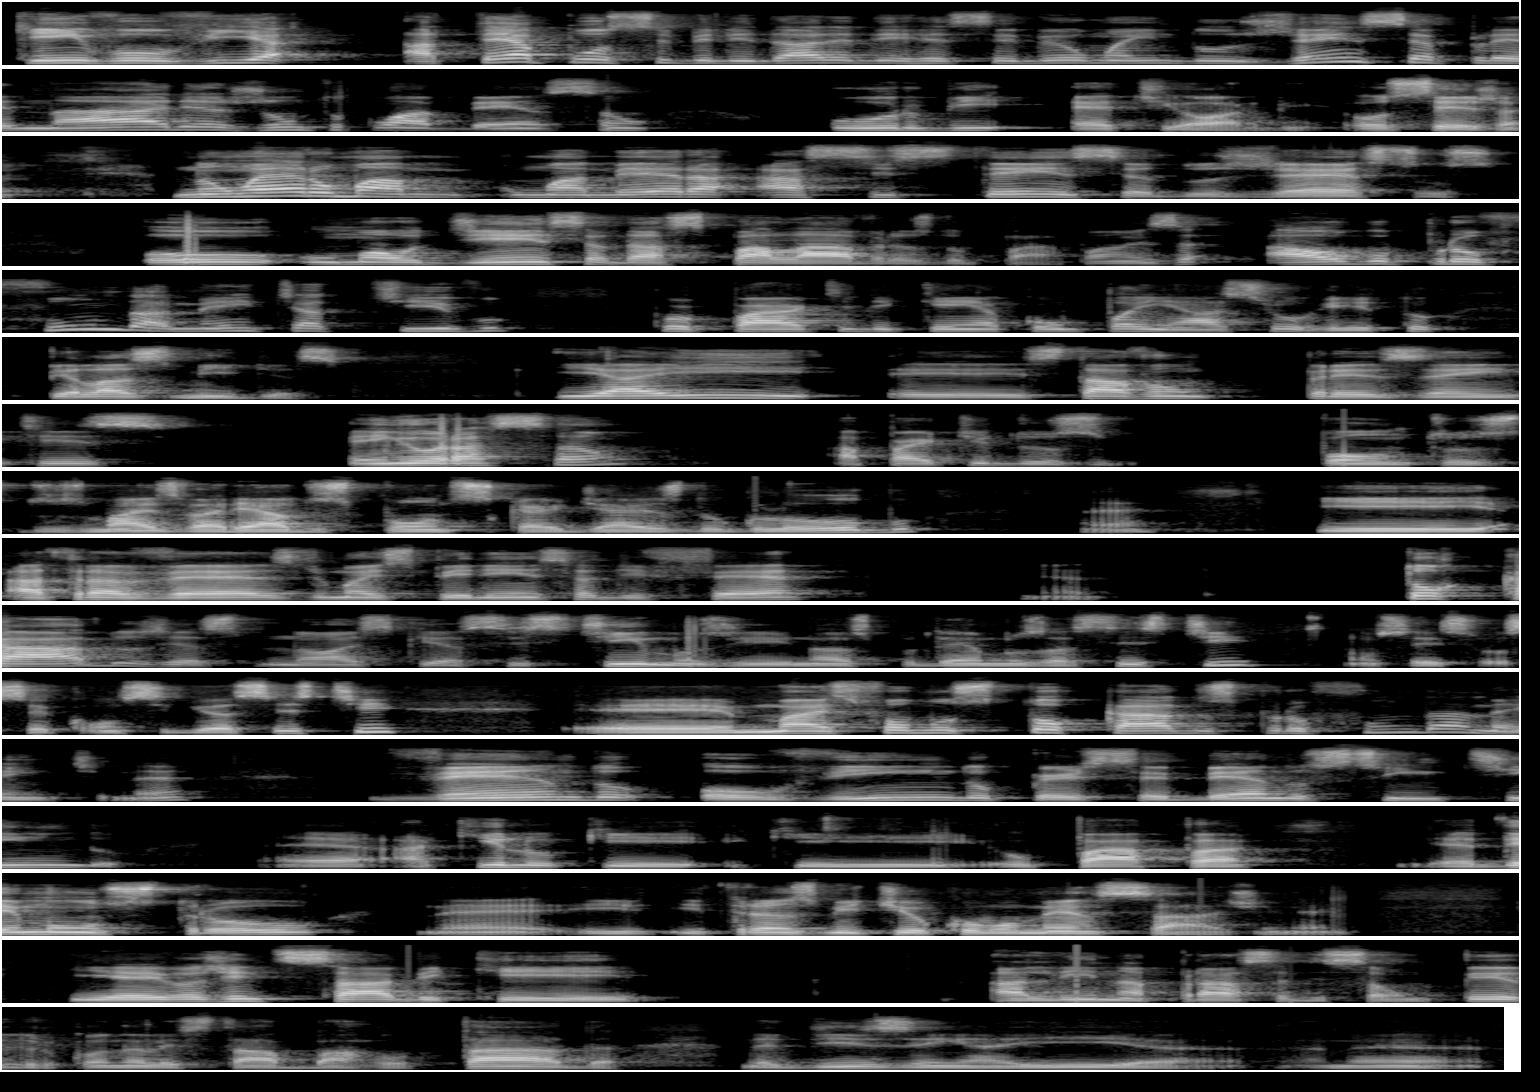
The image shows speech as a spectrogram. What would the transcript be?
que envolvia até a possibilidade de receber uma indulgência plenária junto com a bênção urbi et orbi. Ou seja, não era uma, uma mera assistência dos gestos ou uma audiência das palavras do Papa, mas algo profundamente ativo por parte de quem acompanhasse o rito pelas mídias. E aí eh, estavam presentes em oração, a partir dos pontos, dos mais variados pontos cardeais do globo, né, e através de uma experiência de fé, né, tocados, nós que assistimos e nós pudemos assistir, não sei se você conseguiu assistir, é, mas fomos tocados profundamente, né? Vendo, ouvindo, percebendo, sentindo é, aquilo que, que o Papa é, demonstrou né, e, e, transmitiu como mensagem. Né? E aí a gente sabe que ali na Praça de São Pedro, quando ela está abarrotada, né, dizem aí a, né,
